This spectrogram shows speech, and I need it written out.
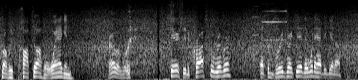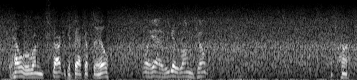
Probably popped off a wagon. Probably. Seriously, to cross the river at the bridge right there, they would have had to get a hell of a running start to get back up the hill. Oh yeah, we got a long jump. Huh.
